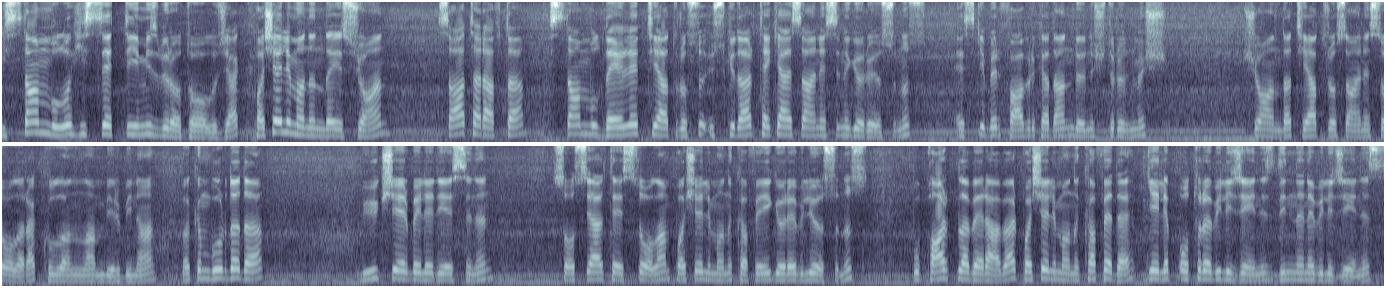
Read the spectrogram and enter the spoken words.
İstanbul'u hissettiğimiz bir rota olacak. Paşa Limanı'ndayız şu an. Sağ tarafta İstanbul Devlet Tiyatrosu Üsküdar Tekel sahnesini görüyorsunuz. Eski bir fabrikadan dönüştürülmüş. Şu anda tiyatro sahnesi olarak kullanılan bir bina. Bakın burada da Büyükşehir Belediyesi'nin sosyal tesisi olan Paşa Limanı kafeyi görebiliyorsunuz. Bu parkla beraber Paşa Limanı kafede gelip oturabileceğiniz, dinlenebileceğiniz,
